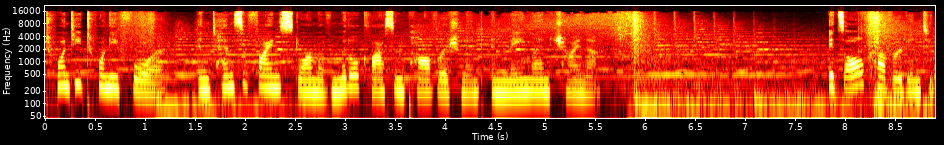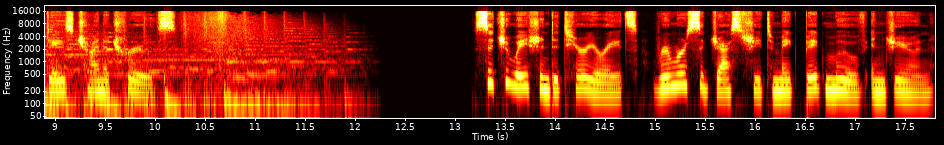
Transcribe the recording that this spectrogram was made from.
2024 Intensifying storm of middle class impoverishment in mainland China. It's all covered in today's China Truths. Situation deteriorates, rumors suggest Xi to make big move in June.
